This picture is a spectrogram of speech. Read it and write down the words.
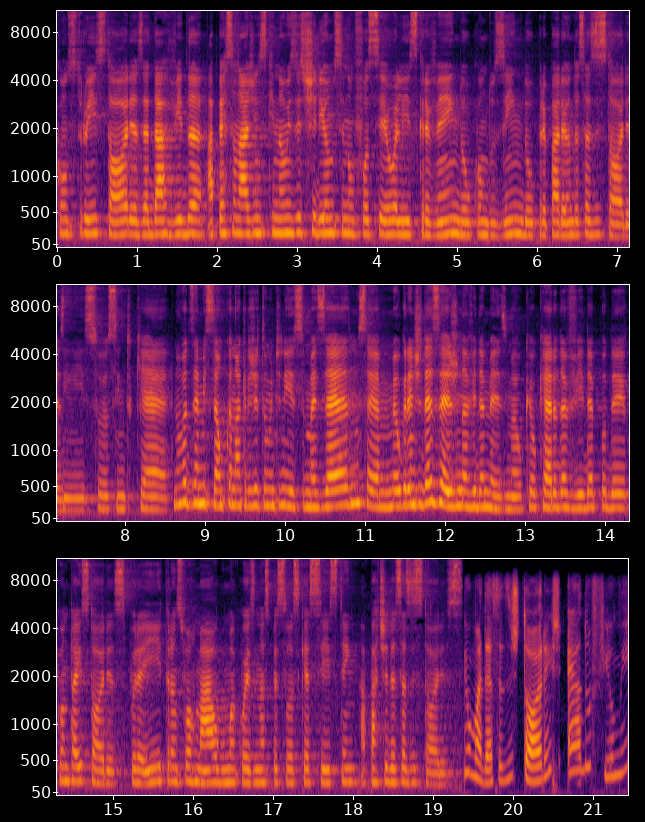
construir histórias, é dar vida a personagens que não existiriam se não fosse eu ali escrevendo, ou conduzindo, ou preparando essas histórias. E isso eu sinto que é. Não vou dizer missão, porque eu não acredito muito nisso, mas é, não sei, é meu grande desejo na vida mesmo. É o que eu quero da vida é poder contar histórias por aí e transformar alguma coisa nas pessoas que assistem a partir dessas histórias. E uma dessas histórias é a do filme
